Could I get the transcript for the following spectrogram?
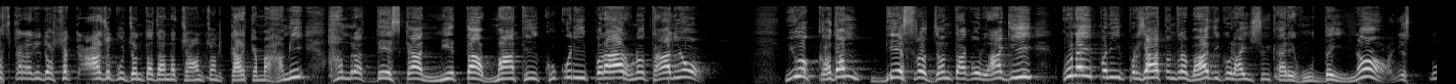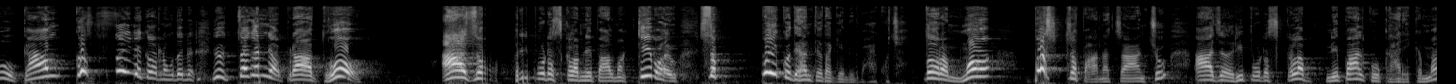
नमस्कार अनि दर्शक आजको जनता जान्न चाहन्छन् कार्यक्रममा हामी हाम्रा देशका नेतामाथि खुकुरी प्रहार हुन थाल्यो। यो कदम देश र जनताको लागि कुनै पनि प्रजातन्त्रवादीको लागि स्वीकार्य हुँदैन। यस्तो काम कसैले गर्नु हुँदैन। यो जघन्य अपराध हो। आज रिपोर्टर्स क्लब नेपालमा के भयो? सबैको ध्यान त्यता केन्द्रित भएको छ। तर म स्पष्ट पार्न चाहन्छु आज रिपोर्टर्स क्लब नेपालको कार्यक्रममा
